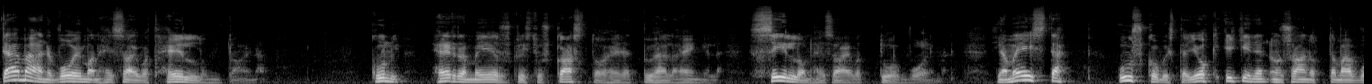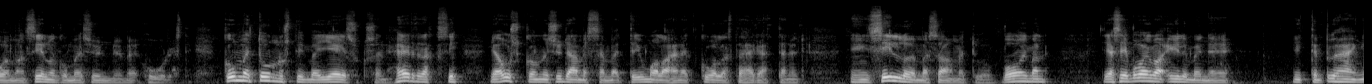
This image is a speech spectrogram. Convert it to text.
Tämän voiman he saivat helluntaina, kun Herramme Jeesus Kristus kastoi heidät pyhällä hengellä. Silloin he saivat tuon voiman. Ja meistä uskovista jok ikinen on saanut tämän voiman silloin, kun me synnymme uudesti. Kun me tunnustimme Jeesuksen Herraksi ja uskoimme sydämessämme, että Jumala hänet kuollasta herättänyt, niin silloin me saamme tuon voiman, ja se voima ilmenee niiden pyhän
